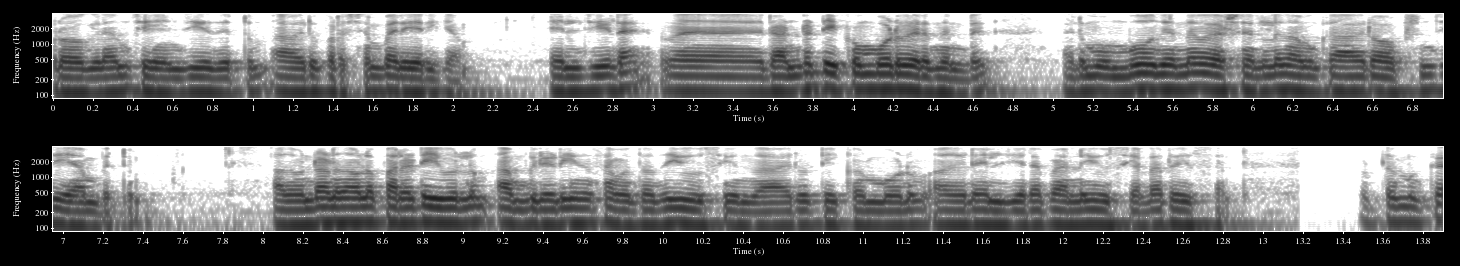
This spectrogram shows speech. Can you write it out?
പ്രോഗ്രാം ചേഞ്ച് ചെയ്തിട്ടും ആ ഒരു പ്രശ്നം പരിഹരിക്കാം. എൽ ജിയുടെ രണ്ട് ടീക്കോൺ ബോർഡ് വരുന്നുണ്ട്. അതിന് മുമ്പ് വന്നിരുന്ന വേർഷനിൽ നമുക്ക് ആ ഒരു ഓപ്ഷൻ ചെയ്യാൻ പറ്റും. അതുകൊണ്ടാണ് നമ്മൾ പല ടി വികളിലും അപ്ഗ്രേഡ് ചെയ്യുന്ന സമയത്ത് അത് യൂസ് ചെയ്യുന്നത്. ആ ഒരു ടീക്കോൺ ബോർഡും അതൊരു എൽ ജിയുടെ പാനൽ യൂസ് ചെയ്യാനുള്ള റീസൺ ഒട്ടുമിക്ക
